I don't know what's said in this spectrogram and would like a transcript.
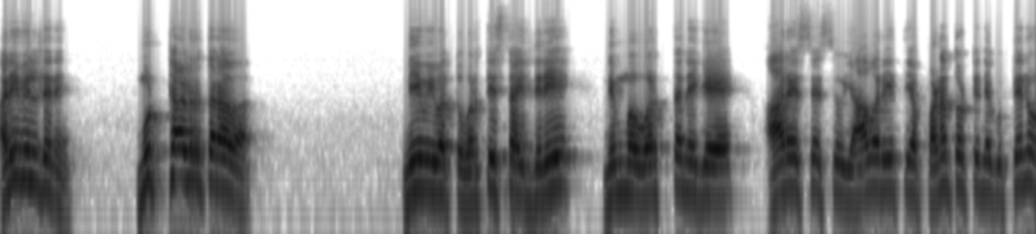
ಅರಿವಿಲ್ದೇನೆ ಮುಟ್ಟಾಳ್ರ ತರ ನೀವು ಇವತ್ತು ವರ್ತಿಸ್ತಾ ಇದ್ದೀರಿ. ನಿಮ್ಮ ವರ್ತನೆಗೆ ಆರ್ ಎಸ್ ಯಾವ ರೀತಿಯ ಪಣ ತೊಟ್ಟಿದೆ ಗೊತ್ತೇನು?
